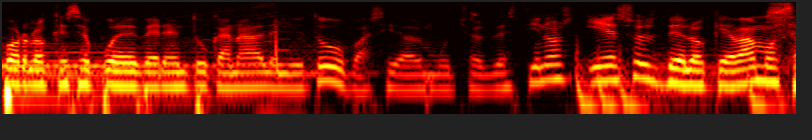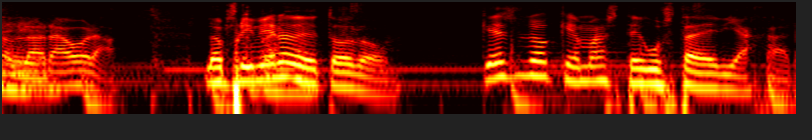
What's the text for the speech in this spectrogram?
por lo que se puede ver en tu canal de YouTube. Has ido a muchos destinos y eso es de lo que vamos Sí. a hablar ahora. Lo primero de todo, ¿qué es lo que más te gusta de viajar?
